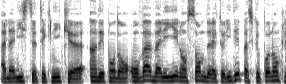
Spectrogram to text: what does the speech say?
analyste technique euh, indépendant. On va balayer l'ensemble de l'actualité parce que pendant que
